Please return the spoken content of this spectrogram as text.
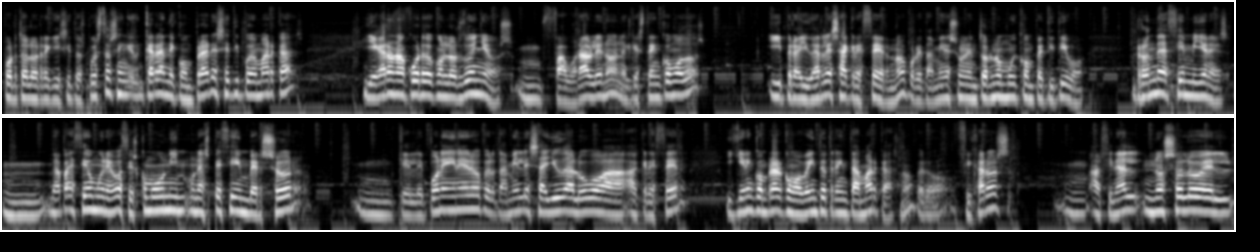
por todos los requisitos. Pues estos se encargan de comprar ese tipo de marcas, llegar a un acuerdo con los dueños mm, favorable, ¿no? En el que estén cómodos y pero ayudarles a crecer, ¿no? Porque también es un entorno muy competitivo. Ronda de 100 millones. Mm, me ha parecido muy negocio. Es como una especie de inversor mm, que le pone dinero, pero también les ayuda luego a, a crecer y quieren comprar como 20 o 30 marcas, ¿no? Pero fijaros, mm, al final no solo el,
